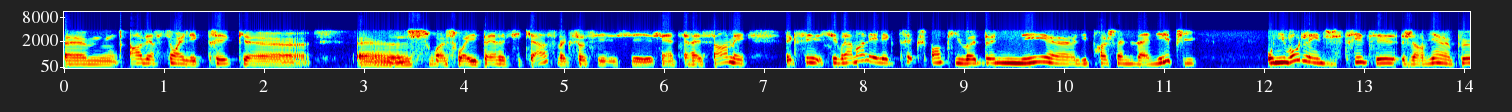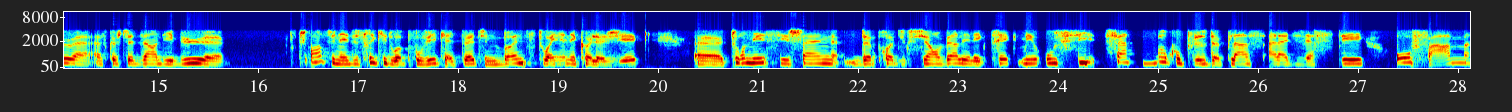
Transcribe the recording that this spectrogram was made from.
en version électrique euh, euh, soit soit hyper efficace. Ça c'est intéressant, mais c'est vraiment l'électrique, je pense, qui va dominer les prochaines années. Puis au niveau de l'industrie, je reviens un peu à, ce que je te disais en début. je pense une industrie qui doit prouver qu'elle peut être une bonne citoyenne écologique, tourner ses chaînes de production vers l'électrique, mais aussi faire beaucoup plus de place à la diversité, aux femmes.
